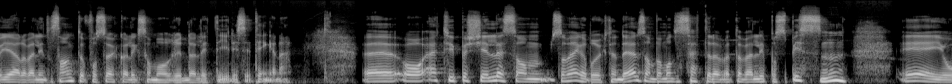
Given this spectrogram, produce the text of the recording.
gjør det veldig interessant, å forsøke liksom å rydde litt i disse tingene. Eh, og et type skille som, som jeg har brukt en del, som på en måte setter det vet du, veldig på spissen, er jo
